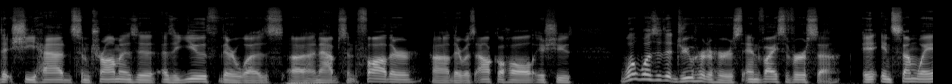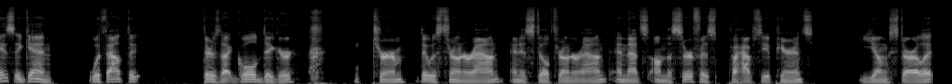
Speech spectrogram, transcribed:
that she had some trauma as a as a youth there was uh, an absent father uh, there was alcohol issues what was it that drew her to Hearst and vice versa in, in some ways again without the there's that gold digger term that was thrown around and is still thrown around, and that's on the surface perhaps the appearance, young starlet,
